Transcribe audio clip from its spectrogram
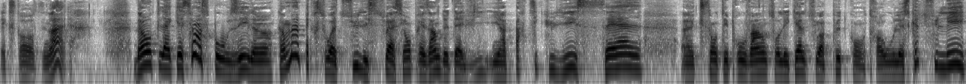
extraordinaire. Donc, la question à se poser, là, comment perçois-tu les situations présentes de ta vie, et en particulier celles euh, qui sont éprouvantes, sur lesquelles tu as peu de contrôle? Est-ce que tu les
